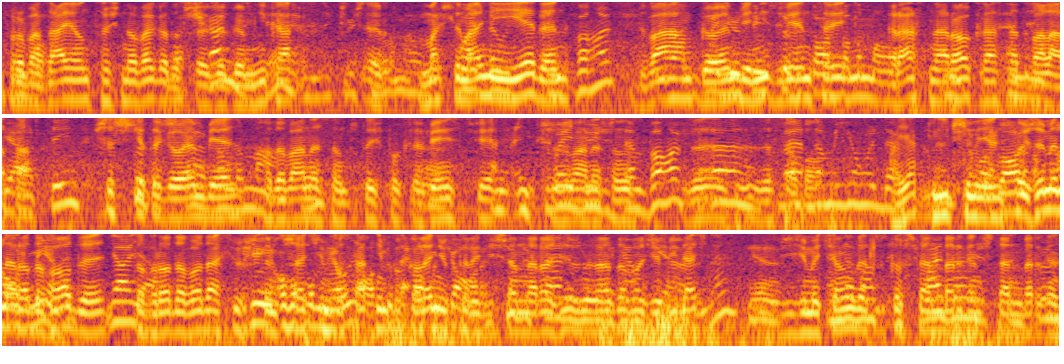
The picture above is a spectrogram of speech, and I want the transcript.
wprowadzają coś nowego do swojego gołębnika. E, Maksymalnie jeden, dwa gołębie, nic więcej, raz na rok, raz na dwa lata. Wszystkie te gołębie hodowane są tutaj w pokrewieństwie i krzyżowane są ze, sobą. A jak liczny Jak spojrzymy na rodowody, to w rodowodach już w tym trzecim, ostatnim pokoleniu, które gdzieś tam na razie na rodowodzie widać, widzimy ciągle tylko Sternbergen, Sternbergen.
